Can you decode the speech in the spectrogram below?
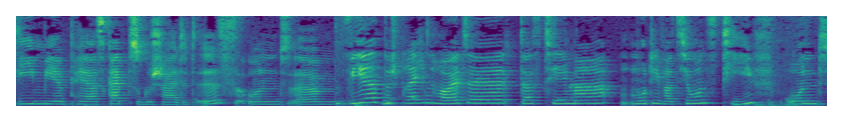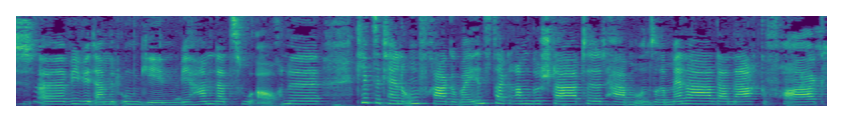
die mir per Skype zugeschaltet ist. Und ähm, wir besprechen heute das Thema Motivationstief und äh, wie wir damit umgehen. Wir haben dazu auch eine klitzekleine Umfrage bei Instagram gestartet, haben unsere Männer danach gefragt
